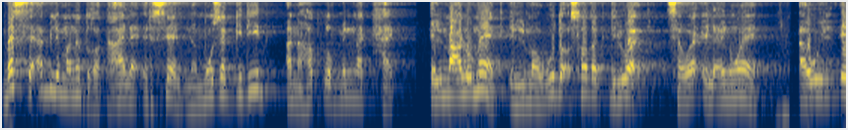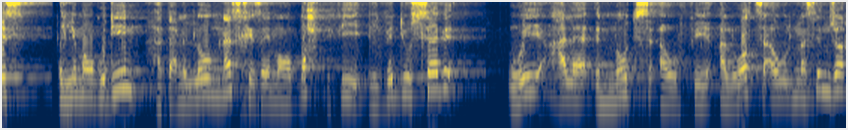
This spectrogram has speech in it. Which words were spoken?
بس قبل ما نضغط على إرسال نموذج جديد أنا هطلب منك حاجة. المعلومات اللي موجودة قصادك دلوقتي سواء العنوان أو الاسم اللي موجودين هتعمل لهم نسخ زي ما وضحت في الفيديو السابق وعلى ال notes أو في الواتس أو الماسنجر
